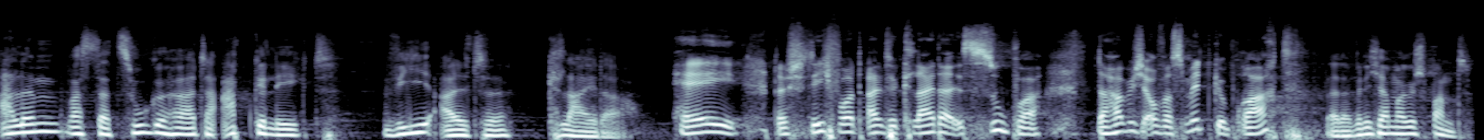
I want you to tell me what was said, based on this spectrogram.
allem, was dazugehörte, abgelegt, wie alte Kleider. Hey, das Stichwort alte Kleider ist super. Da habe ich auch was mitgebracht. Ja, da bin ich ja mal gespannt.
